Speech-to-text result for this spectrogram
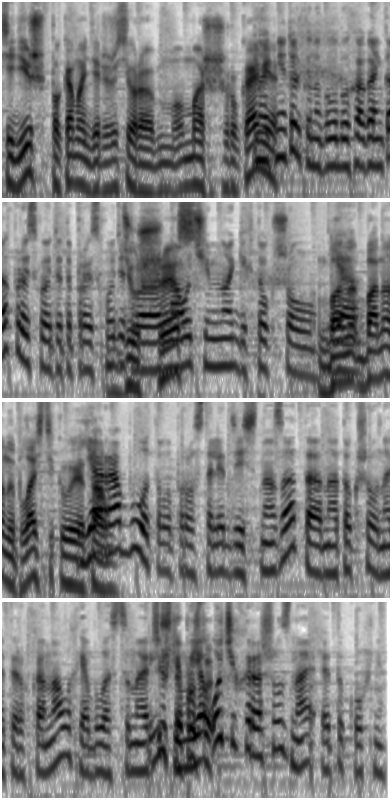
сидишь по команде режиссера, машешь Но руками. это не только на голубых огоньках происходит, это происходит э, Дюшес. на очень многих ток-шоу. бана- Я- Бананы пластиковые. Я там. работала просто лет 10 назад а, на ток-шоу на первых каналах. Я была сценаристом. Видишь, я и Я, просто- очень хорошо знаю эту кухню.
